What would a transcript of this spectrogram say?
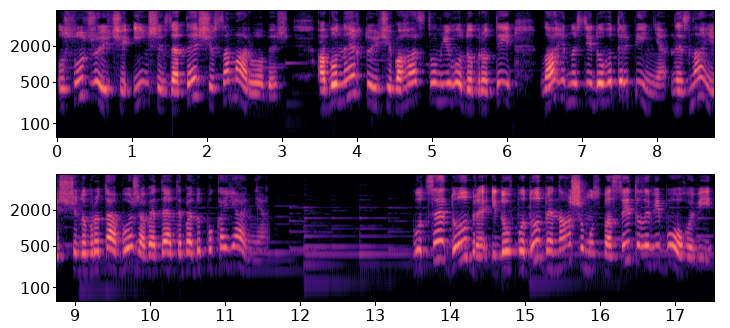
осуджуючи інших за те, що сама робиш, або нехтуючи багатством його доброти, лагідності й довготерпіння, не знаєш, що доброта Божа веде тебе до покаяння? Бо це добре і до вподоби нашому Спасителеві Богові,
